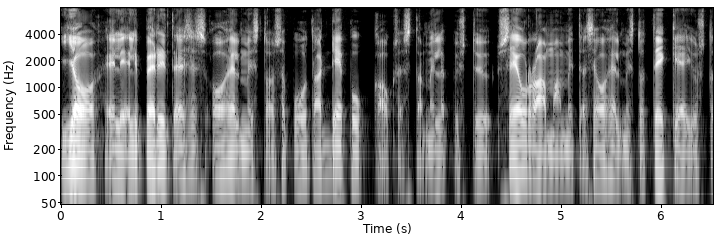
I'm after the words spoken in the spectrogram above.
Joo, eli, eli perinteisessä ohjelmistoissa puhutaan depukkauksesta, millä pystyy seuraamaan, mitä se ohjelmisto tekee just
